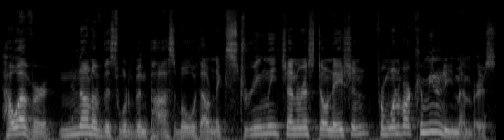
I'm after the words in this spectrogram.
However, none of this would have been possible without an extremely generous donation from one of our community members.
